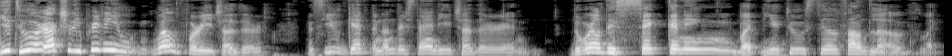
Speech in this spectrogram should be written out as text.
you two are actually pretty well for each other. Because you get and understand each other, and the world is sickening, but you two still found love. Like,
